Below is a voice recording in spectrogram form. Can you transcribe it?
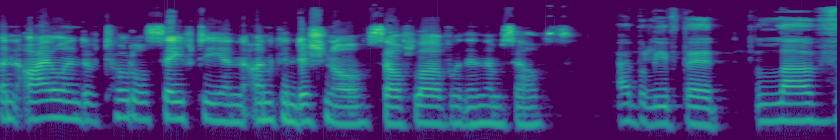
an island of total safety and unconditional self love within themselves. I believe that love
